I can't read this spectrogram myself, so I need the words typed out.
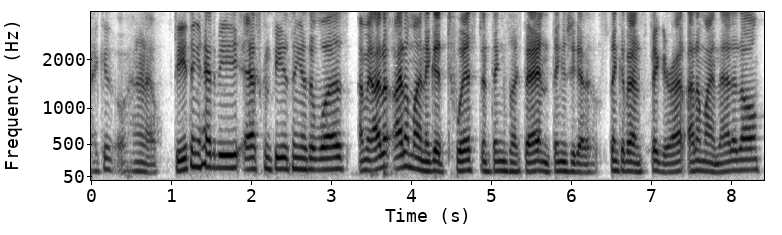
I, guess, oh, I don't know. Do you think it had to be as confusing as it was? I mean, I don't. I don't mind a good twist and things like that, and things you got to think about and figure out. I don't mind that at all.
